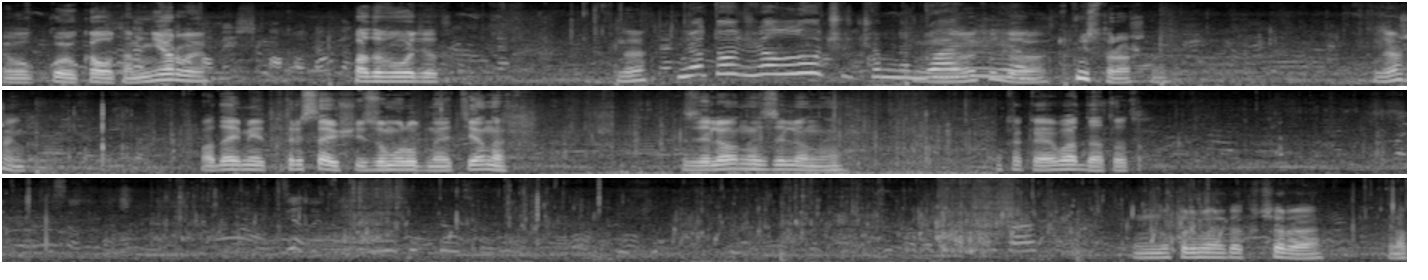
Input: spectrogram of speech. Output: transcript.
Его кое у кого там нервы подводят. Да? Но тут же лучше, чем на Ну горе. это да. Тут не страшно. Да, Женька? Вода имеет потрясающий изумрудный оттенок. Зеленая-зеленая. Какая вода тут. Ну, примерно как вчера на,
